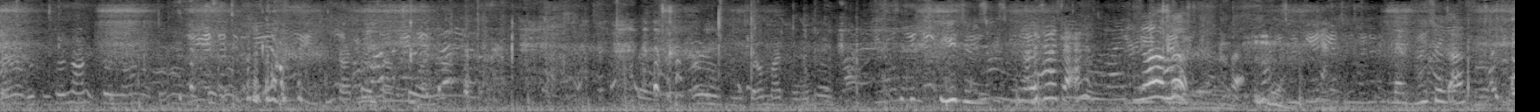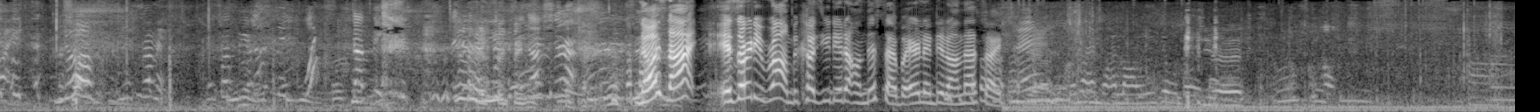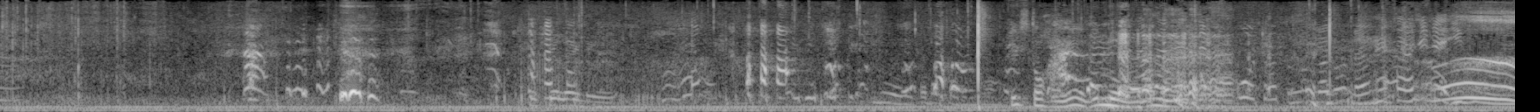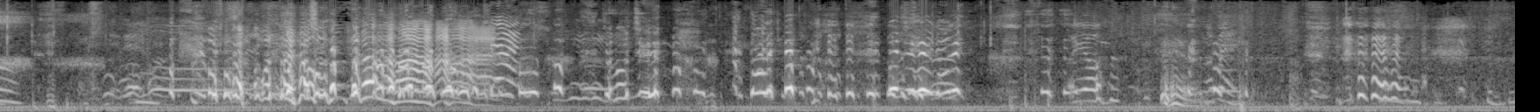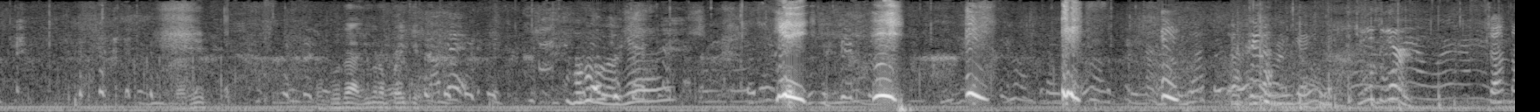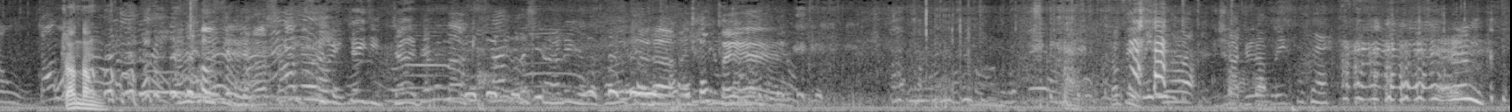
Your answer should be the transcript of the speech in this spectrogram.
No, look. No, from it. Nothing. Not sure. No, it's not. It's already wrong because you did it on this side, but Erlen did it on that side. What the hell that? cô đi, cô chú đó đi ôi ôi nó này Don't do that, you're gonna break it. Oh, okay. What was the word? John Dong. John Dong. man. Could you not do that, please? Okay.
